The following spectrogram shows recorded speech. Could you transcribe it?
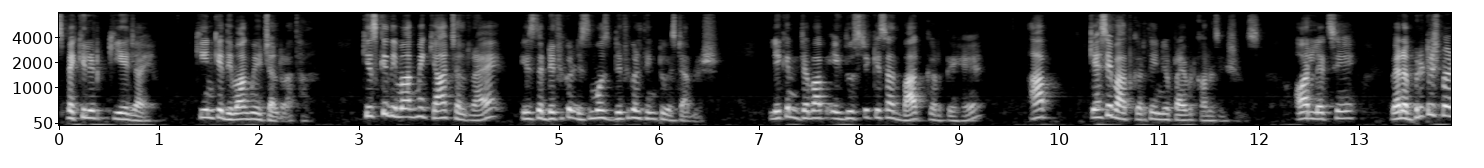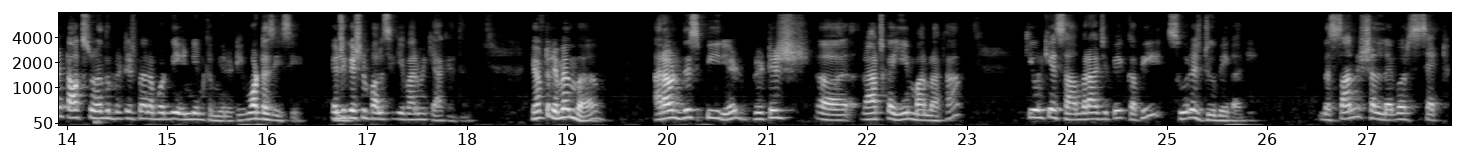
स्पेकुलेट किए जाए कि इनके दिमाग में ये चल रहा था किसके दिमाग में क्या चल रहा है is the difficult is most difficult thing to establish लेकिन जब आप एक दूसरे के साथ बात करते हैं आप कैसे बात करते हैं इन योर प्राइवेट कॉन्वर्सेशंस और let's say when a British man talks to another British man about the Indian community, what does he say? Education policy के बारे में क्या कहते हैं? Have to remember, around this period, British uh, राज का ये मानना था कि उनके साम्राज्य पे कभी सूरज डूबेगा नहीं. The sun shall never set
